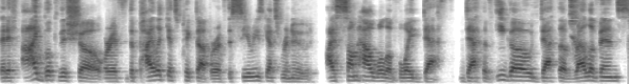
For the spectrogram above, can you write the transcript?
That if I book this show or if the pilot gets picked up or if the series gets renewed, I somehow will avoid death. Death of ego, death of relevance.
